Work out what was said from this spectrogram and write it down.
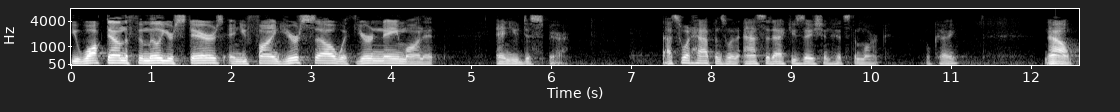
You walk down the familiar stairs and you find your cell with your name on it and you despair. That's what happens when acid accusation hits the mark. Okay? Now,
